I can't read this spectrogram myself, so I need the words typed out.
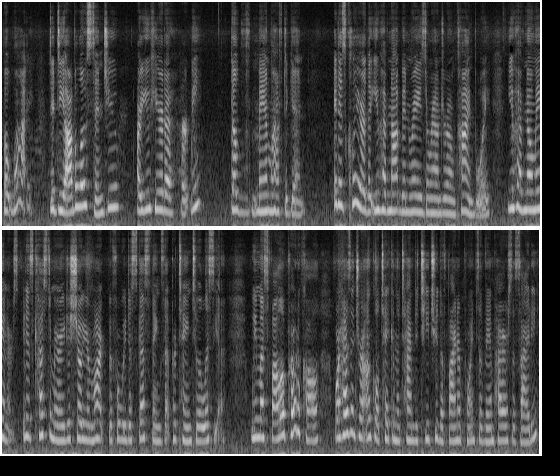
But why? Did D'Ablo send you? Are you here to hurt me? The man laughed again. It is clear that you have not been raised around your own kind, boy. You have no manners. It is customary to show your mark before we discuss things that pertain to Elysia. We must follow protocol, or hasn't your uncle taken the time to teach you the finer points of vampire society?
